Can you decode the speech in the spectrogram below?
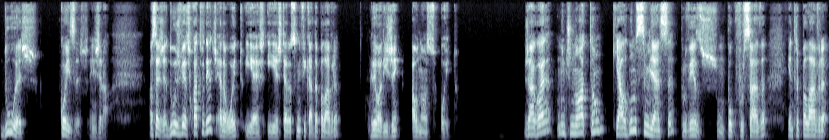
duas coisas em geral. Ou seja, duas vezes quatro dedos era oito, e este era o significado da palavra que deu origem ao nosso oito. Já agora, muitos notam que há alguma semelhança, por vezes um pouco forçada, entre a palavra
